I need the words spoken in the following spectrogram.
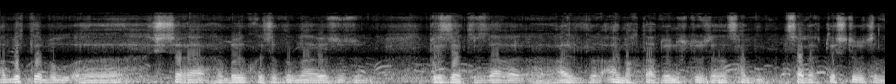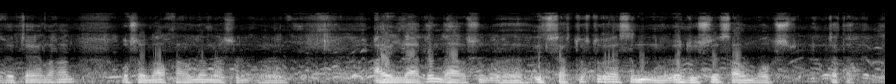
албетте бул иш чара быйылкы жылды мына өзүбүздүн президентибиз дагы айылды аймактарды өнүктүрүү жана санариптештирүү жылы деп жарыялаган ошонун алкагында мына ушул айылдардын дагы ушул инфраструктурасынын өндүрүшүнө салым болуп жатат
